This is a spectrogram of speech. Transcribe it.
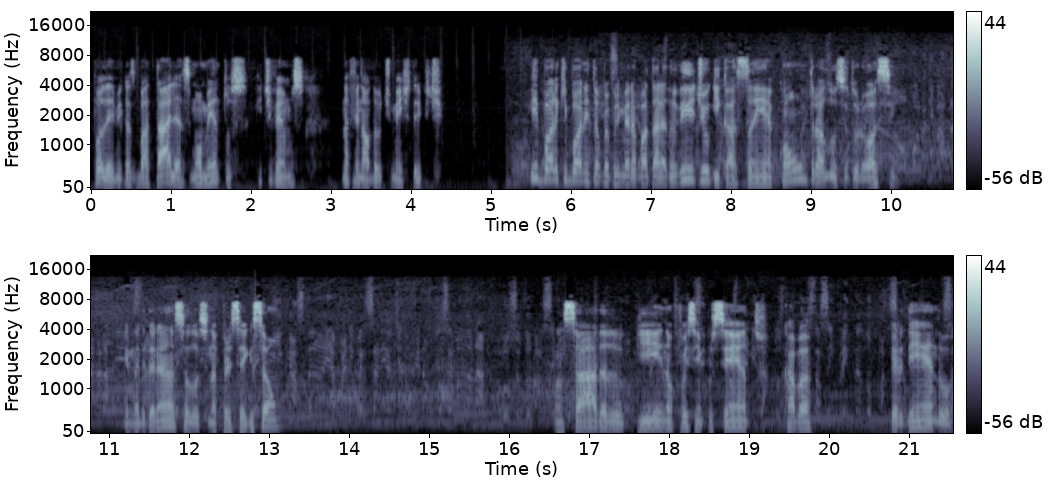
polêmicas batalhas, momentos que tivemos na final da Ultimate Drift. E bora que bora então para a primeira batalha do vídeo, Gui Castanha contra Lúcio Turossi. Gui na liderança, Lúcio na perseguição. Lançada do Gui não foi 100%, acaba perdendo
